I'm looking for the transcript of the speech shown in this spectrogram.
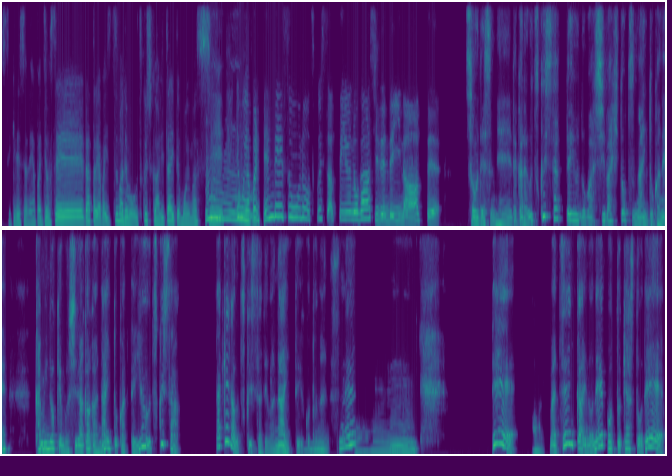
素敵ですよね。やっぱり女性だったらやっぱりいつまでも美しくありたいと思いますし、うんでもやっぱり年齢相応の美しさっていうのが自然でいいなってそうですね。だから美しさっていうのはシワ一つないとかね、髪の毛も白髪がないとかっていう美しさだけが美しさではないっていうことなんですね。うん、で、はい。まあ、前回のね、ポッドキャストで、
